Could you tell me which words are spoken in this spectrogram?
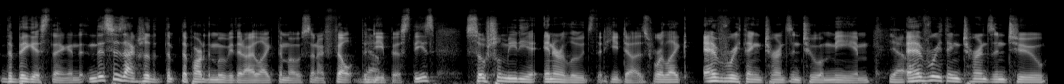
the biggest thing and, and this is actually the, the part of the movie that I like the most and I felt the Yeah. deepest. These social media interludes that he does where like everything turns into a meme. Yep. Everything turns into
